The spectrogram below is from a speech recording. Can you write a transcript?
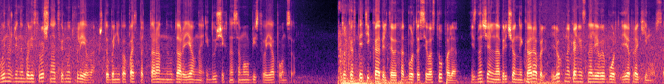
вынуждены были срочно отвернуть влево, чтобы не попасть под таранный удар явно идущих на самоубийство японцев. Только в пяти кабельтовых от борта Севастополя изначально обреченный корабль лег наконец на левый борт и опрокинулся.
